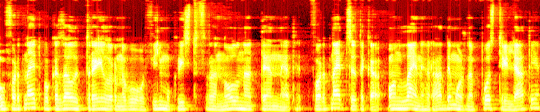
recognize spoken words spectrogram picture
У Fortnite показали трейлер нового фільму Крістофера Нолана Тенет. Fortnite – це така онлайн-гра, де можна постріляти,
